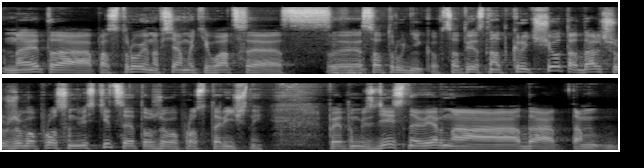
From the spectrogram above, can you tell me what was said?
На это построена вся мотивация с, uh сотрудников. Соответственно, открыть счет, а дальше уже вопрос инвестиций, это уже вопрос вторичный. Поэтому здесь, наверное, да, там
